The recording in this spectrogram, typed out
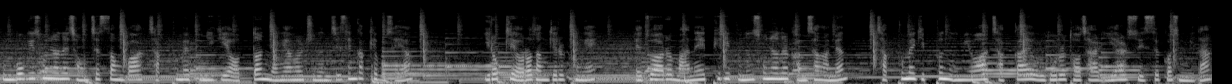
군복이 소년의 정체성과 작품의 분위기에 어떤 영향을 주는지 생각해보세요. 이렇게 여러 단계를 통해 에두아르 마네의 피리 부는 소년을 감상하면 작품의 깊은 의미와 작가의 의도를 더 잘 이해할 수 있을 것입니다.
